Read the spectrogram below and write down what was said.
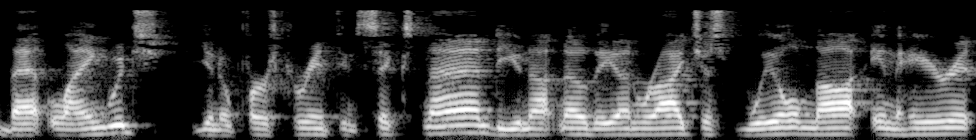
that language. You know, 1 Corinthians 6, 9, do you not know the unrighteous will not inherit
